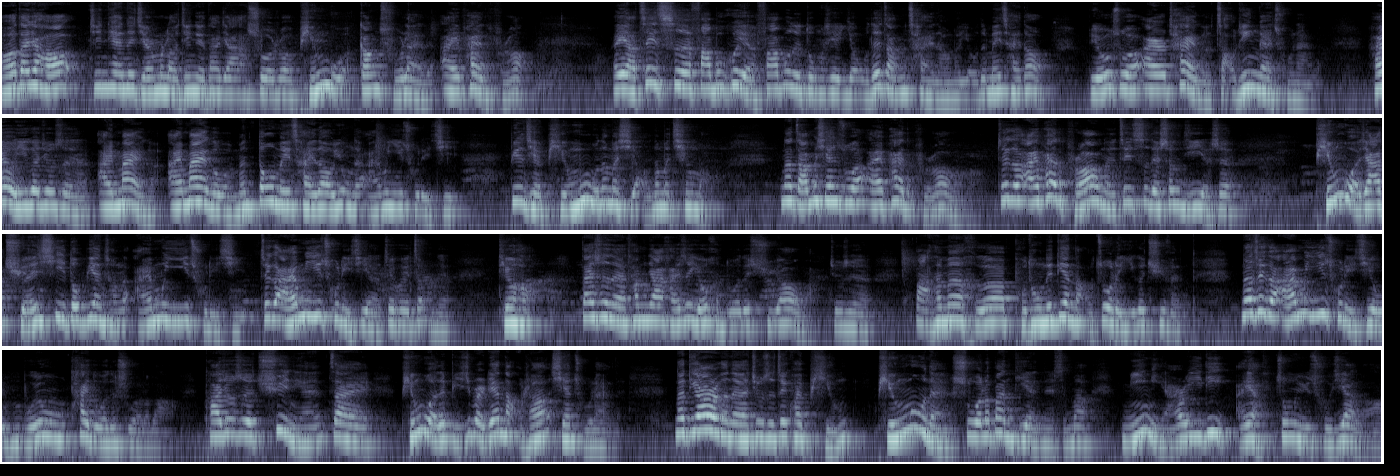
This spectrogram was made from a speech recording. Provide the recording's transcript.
好，大家好，今天的节目老金给大家说说苹果刚出来的 iPad Pro。哎呀，这次发布会啊，发布的东西有的咱们猜到了，有的没猜到。比如说 AirTag 早就应该出来了，还有一个就是 iMac，iMac 我们都没猜到用的 M1 处理器，并且屏幕那么小，那么轻薄。那咱们先说 iPad Pro，这个 iPad Pro 呢，这次的升级也是。苹果家全系都变成了 M1 处理器，这个 M1 处理器啊，这回整的挺好。但是呢，他们家还是有很多的需要吧，就是把它们和普通的电脑做了一个区分。那这个 M1 处理器我们不用太多的说了吧，它就是去年在苹果的笔记本电脑上先出来的。那第二个呢，就是这块屏屏幕呢，说了半天的什么迷你 LED，哎呀，终于出现了啊！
